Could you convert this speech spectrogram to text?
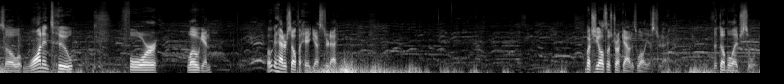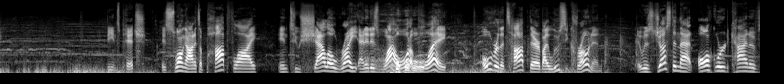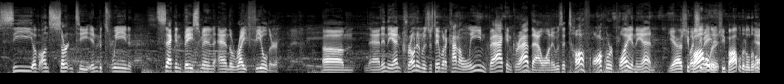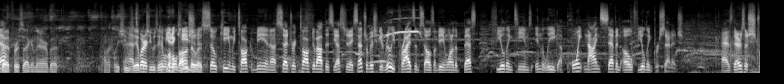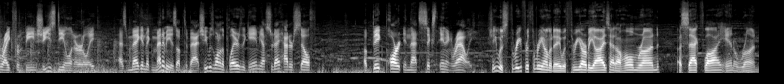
So one and two for Logan. Logan had herself a hit yesterday. But she also struck out as well yesterday. The double edged sword. Bean's pitch is swung on. It's a pop fly into shallow right, and it is wow, what a play over the top there by Lucy Cronin. It was just in that awkward kind of sea of uncertainty in between second baseman and the right fielder. Um, and in the end, Cronin was just able to kind of lean back and grab that one. It was a tough, awkward play in the end. Yeah, she but bobbled she it. it. She bobbled it a little Yeah. bit for a second there, but luckily she was That's able. where She was able to hold on communication to is so key, and we talked. Me and uh, Cedric talked about this yesterday. Central Michigan really prides themselves on being one of the best fielding teams in the league, a .970 fielding percentage. As there's a strike from Bean, she's dealing early. As Megan McMenemy is up to bat, she was one of the players of the game yesterday. Had herself a big part in that sixth inning rally. She was three for three on the day with three RBIs, had a home run, a sac fly, and a run.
